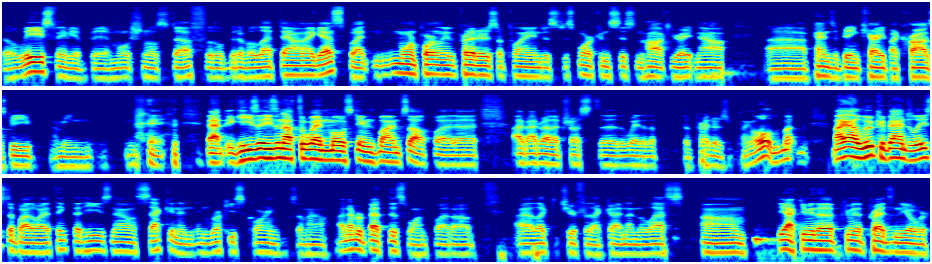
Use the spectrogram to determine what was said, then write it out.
the Leafs, maybe a bit emotional stuff, a little bit of a letdown, I guess. But more importantly, the Predators are playing just just more consistent hockey right now. Uh, Pens are being carried by Crosby. I mean, that he's he's enough to win most games by himself. But uh, I'd, I'd rather trust the, the way that the, the Predators are playing. Oh, my, my, guy Luke Evangelista, by the way, I think that he's now second in, in rookie scoring somehow. I never bet this one, but uh, I like to cheer for that guy nonetheless. Um, yeah, give me the give me the Preds and the over.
